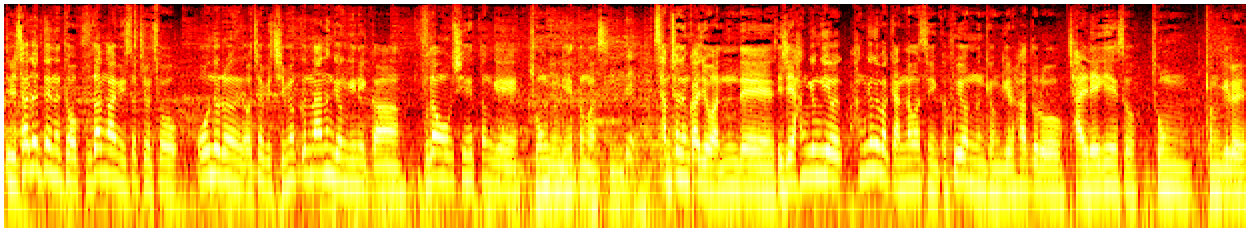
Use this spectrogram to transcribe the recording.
1차전 때는 더 부담감이 있었지만 저 오늘은 어차피 지면 끝나는 경기니까 부담 없이 했던 게 좋은 경기 했던 것 같습니다. 네. 3차전까지 왔는데 이제 한 경기 한 경기밖에 안 남았으니까 후회 없는 경기를 하도록 잘 얘기해서 좋은 경기를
